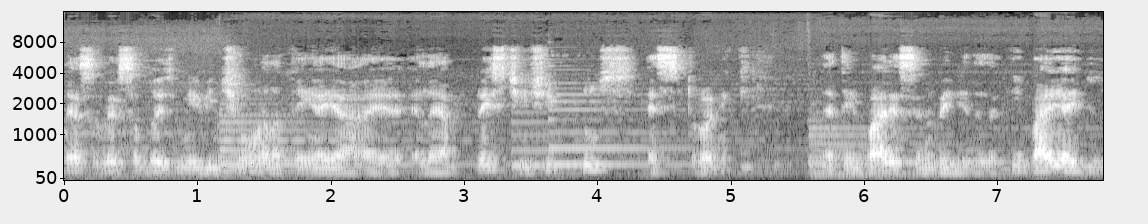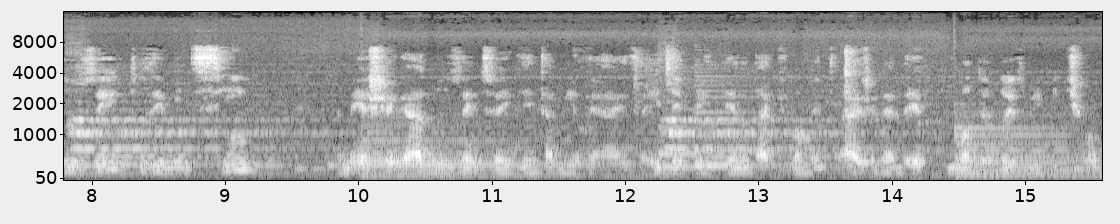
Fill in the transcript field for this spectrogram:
nessa versão 2021 ela tem aí a, ela é a Prestige Plus S-Tronic, né? tem várias sendo vendidas aqui, vai aí de 225 também a chegar a 280 mil reais aí, dependendo da quilometragem né, do modelo 2021. O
